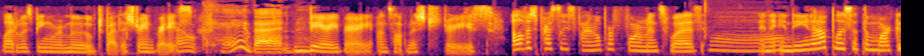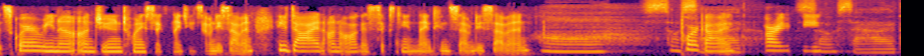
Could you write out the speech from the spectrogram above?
blood was being removed by the strange rays. Okay, then. Very, very unsolved mysteries. Elvis Presley's final performance was in Indianapolis at the Market Square Arena on June 26, 1977. He died on August 16, 1977. Aw, so Poor guy. R.I.P. So sad.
